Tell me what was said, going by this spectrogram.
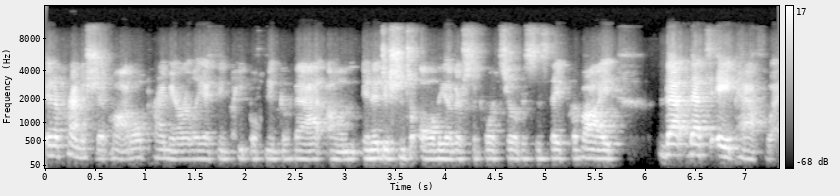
an apprenticeship model primarily. I think people think of that um, in addition to all the other support services they provide. That that's a pathway.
